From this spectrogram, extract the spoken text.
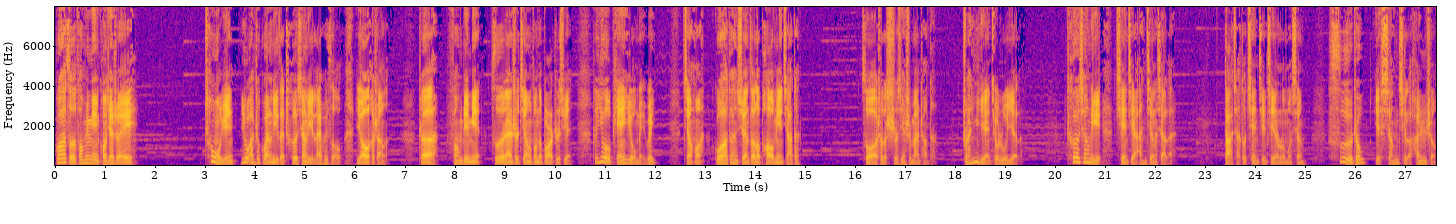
瓜子、方便面、矿泉水。乘务员又按照惯例在车厢里来回走，吆喝上了。这方便面自然是江峰的不二之选，这又便宜又美味。江峰果断选择了泡面加蛋。坐车的时间是漫长的，转眼就入夜了。车厢里渐渐安静了下来，大家都渐渐进入了梦乡，四周也响起了鼾声。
